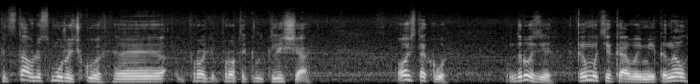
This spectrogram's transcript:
підставлю смужечку е, проти, кліща. Ось таку. Друзі, кому цікавий мій канал,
